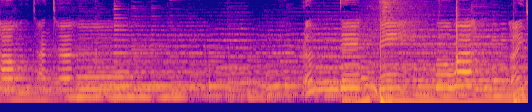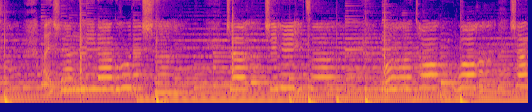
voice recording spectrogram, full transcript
好忐忑，认定定不问对错，爱上你那股的伤。这指责，我痛，我伤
